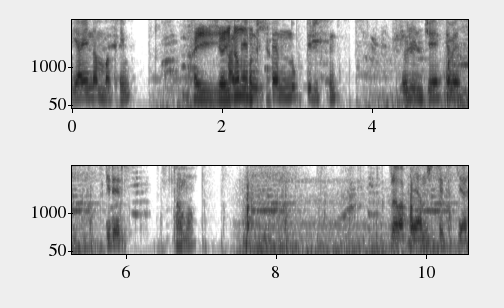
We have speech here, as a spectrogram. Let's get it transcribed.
Yayından bakayım. Hayır yayına mı bakacaksın? sen noob birisin. Ölünce hemen gireriz. Tamam. Kusura bakma yanlış dedik ya.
